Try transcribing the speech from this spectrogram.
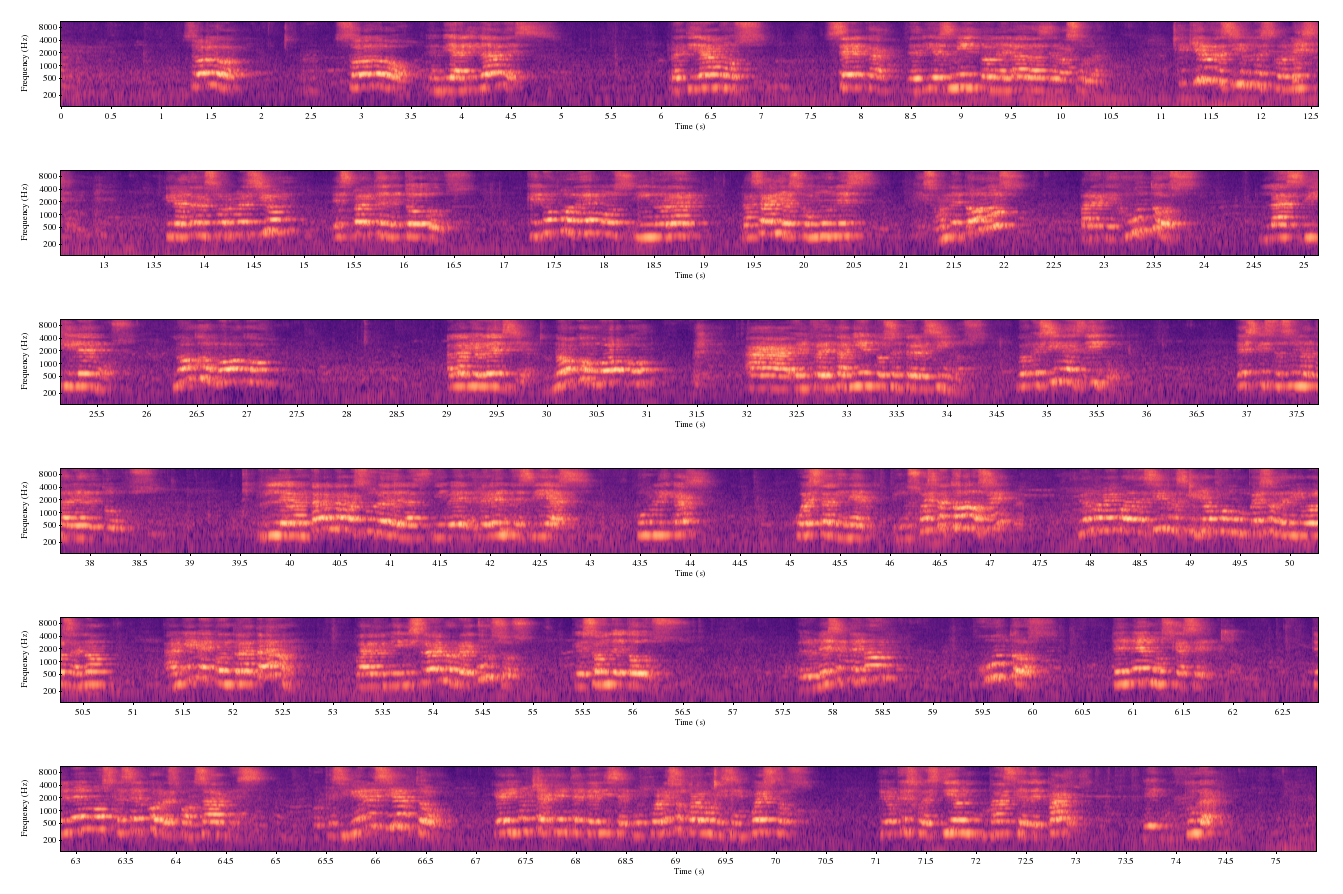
solo, solo en vialidades, retiramos cerca de 10.000 toneladas de basura. ¿Qué quiero decirles con esto? Que la transformación es parte de todos, que no podemos ignorar las áreas comunes que son de todos para que juntos las vigilemos. No convoco a la violencia, no convoco a enfrentamientos entre vecinos. Lo que sí les digo es que esta es una tarea de todos. Levantar la basura de las diferentes vías públicas cuesta dinero. Y nos cuesta a todos, ¿eh? Yo no vengo a decirles que yo pongo un peso de mi bolsa, no. A mí me contrataron para administrar los recursos que son de todos. Pero en ese tenor, juntos tenemos que hacer. Tenemos que ser corresponsables. Porque si bien es cierto que hay mucha gente que dice, pues por eso pago mis impuestos, creo que es cuestión más que de pago, de cultura.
